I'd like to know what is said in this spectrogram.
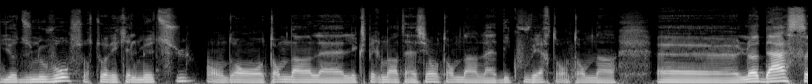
il y a du nouveau, surtout avec Elle me tue. On, tombe dans l'expérimentation, on tombe dans la découverte, on tombe dans euh, l'audace.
